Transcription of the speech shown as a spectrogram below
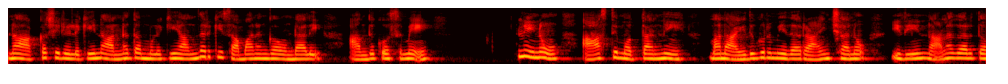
నా అక్క చెల్లెలకి నా అన్నతమ్ములకి అందరికీ సమానంగా ఉండాలి. అందుకోసమే నేను ఆస్తి మొత్తాన్ని మన ఐదుగురి మీద రాయించాను. ఇది నాన్నగారితో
